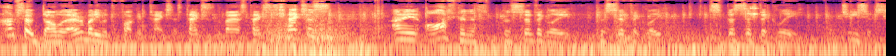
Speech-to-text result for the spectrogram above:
I'm so done with everybody with the fucking Texas. Texas the best. Texas, Texas. I mean, Austin is specifically, specifically, specifically. Jesus.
